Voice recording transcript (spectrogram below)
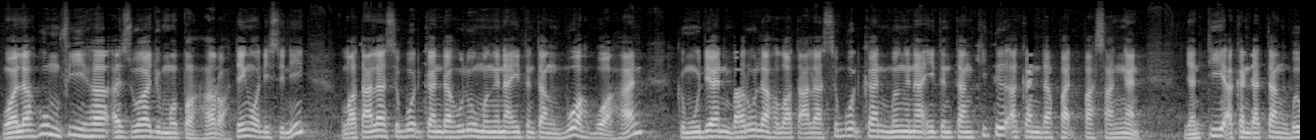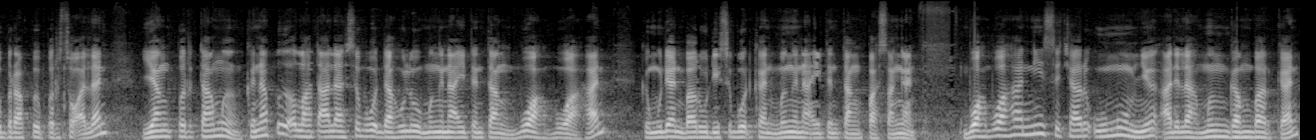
walahum fiha azwajun mutahharah. Tengok di sini Allah Taala sebutkan dahulu mengenai tentang buah-buahan, kemudian barulah Allah Taala sebutkan mengenai tentang kita akan dapat pasangan. Nanti akan datang beberapa persoalan. Yang pertama, kenapa Allah Taala sebut dahulu mengenai tentang buah-buahan, kemudian baru disebutkan mengenai tentang pasangan. Buah-buahan ni secara umumnya adalah menggambarkan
